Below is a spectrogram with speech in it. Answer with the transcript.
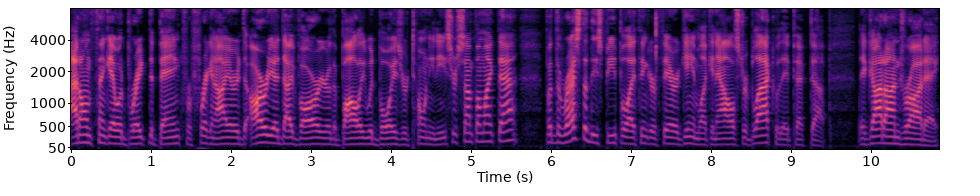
I don't think I would break the bank for friggin' Ariya, Daivari or the Bollywood Boys or Tony Nese or something like that. But the rest of these people I think are fair game, like an Aleister Black who they picked up. They got Andrade.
